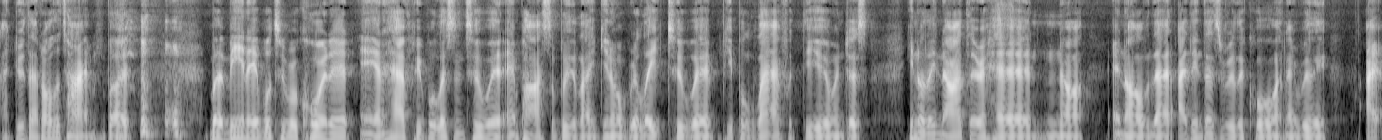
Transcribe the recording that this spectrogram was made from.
I do that all the time but but being able to record it and have people listen to it and possibly like you know relate to it people laugh with you and just you know they nod their head and all and all of that I think that's really cool and I really I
